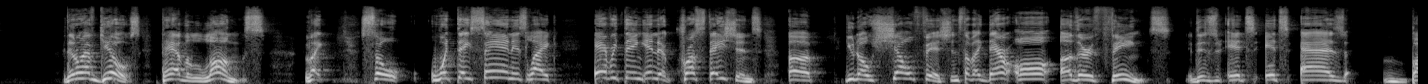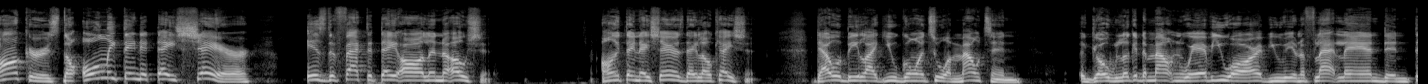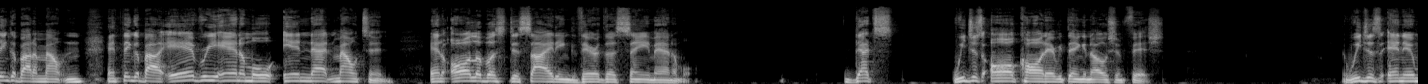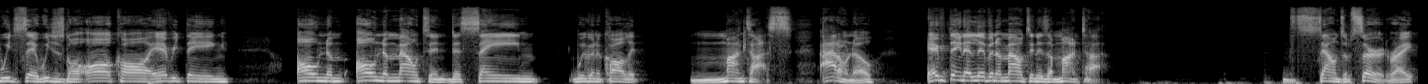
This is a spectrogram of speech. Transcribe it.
They don't have gills. They have lungs. Like, so what they saying is like everything in the crustaceans, uh, you know, shellfish and stuff like they're all other things. This it's it's as bonkers. The only thing that they share is the fact that they all in the ocean. Only thing they share is their location. That would be like you going to a mountain Go look at the mountain wherever you are. If you're in a flat land, then think about a mountain and think about every animal in that mountain and all of us deciding they're the same animal. That's, we just all called everything in the ocean fish. We just, and then we say we just gonna all call everything on the, on the mountain the same. We're gonna call it mantas. I don't know. Everything that live in a mountain is a manta sounds absurd, right?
